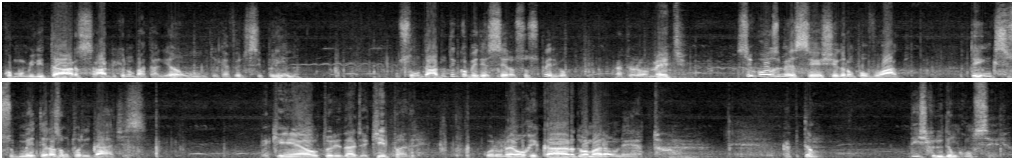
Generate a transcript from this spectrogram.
Como militar, sabe que no batalhão tem que haver disciplina. O soldado tem que obedecer ao seu superior. Naturalmente. Se vos mercê chega num povoado, tem que se submeter às autoridades. E quem é a autoridade aqui, padre? Coronel Ricardo Amaral Neto. Capitão, deixe que lhe dê um conselho.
